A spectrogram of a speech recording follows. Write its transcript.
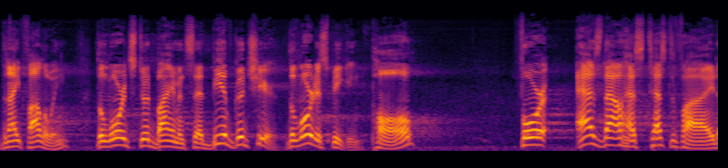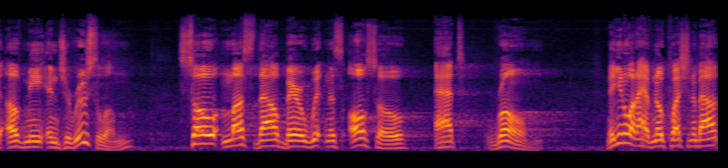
The night following, the Lord stood by him and said, Be of good cheer. The Lord is speaking, Paul, for as thou hast testified of me in Jerusalem, so must thou bear witness also at Rome. Now, you know what I have no question about?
